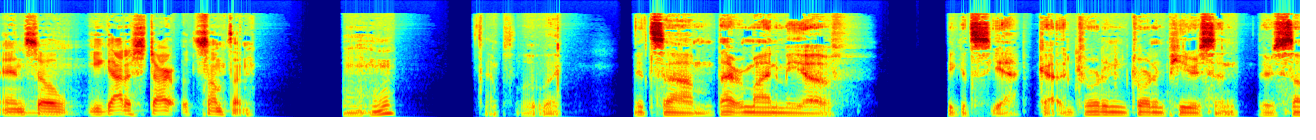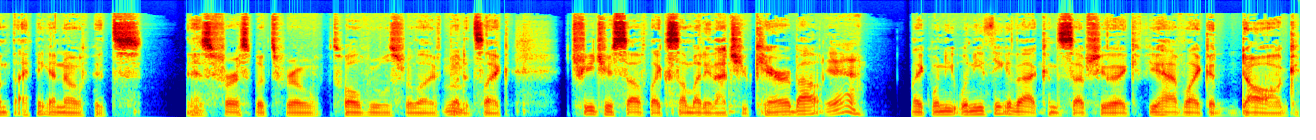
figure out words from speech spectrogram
And so you got to start with something. hmm Absolutely. It's um that reminded me of I think it's yeah got- Jordan Jordan Peterson. There's something I think I know if it's in his first book, Twelve Rules for Life, but Mm. it's like treat yourself like somebody that you care about. Yeah. Like when you when you think of that conceptually, like if you have like a dog,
